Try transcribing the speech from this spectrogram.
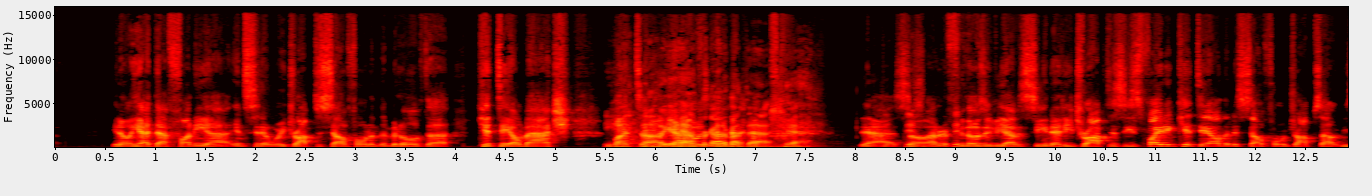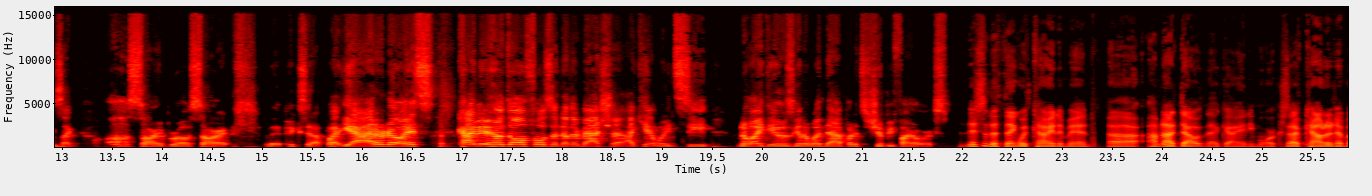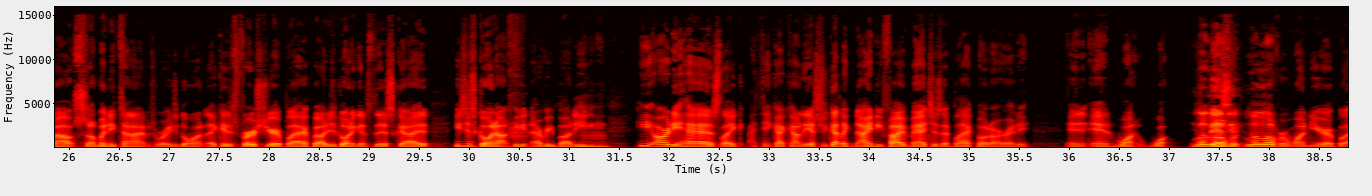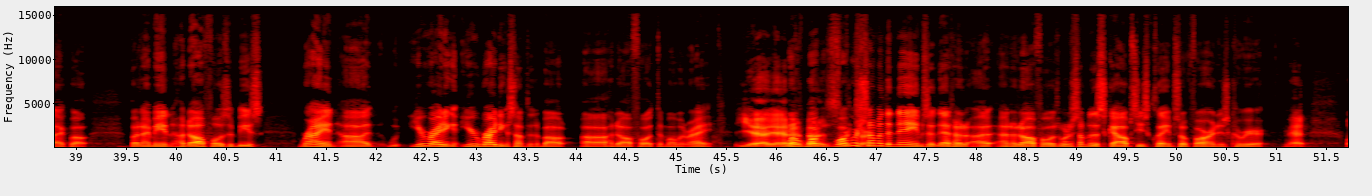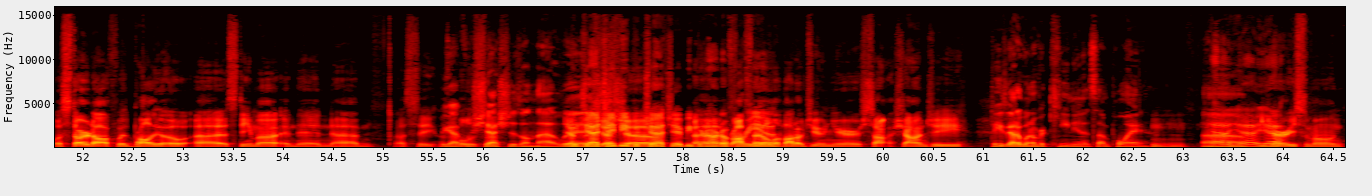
you know he had that funny uh, incident where he dropped his cell phone in the middle of the Kit Dale match. But uh, Oh, yeah, it I forgot about that. Yeah. Yeah, so This- I don't know if for those of you who haven't seen it, he dropped his. He's fighting Kit Dale, and then his cell phone drops out, and he's like, "Oh, sorry, bro, sorry." And then picks it up, but yeah, I don't know. It's kind of Rodolfo is another match that I can't wait to see. No idea who's gonna win that, but it should be fireworks. This is the thing with Kaynan, man. Uh, I'm not doubting that guy anymore because I've counted him out so many times where he's going like his first year at black belt, he's going against this guy. He's just going out and beating everybody. Hmm. He, he already has like I think I counted yesterday. He's got like 95 matches at black belt already, and and one, one little busy. over little over one year at black belt. But I mean, Hodolfo's a beast. Ryan, uh, you're writing you're writing something about uh, Hodolfo at the moment, right? Yeah, yeah. What, what, what were some of the names that that uh, on Hodolfo's? What are some of the scalps he's claimed so far in his career? Man, well, it started off with Braulio uh, Estima, and then um, let's see. We got pull this Buchecha is on that list. Jet- I Pacheco beat Pacheco, beat Bernardo uh, Rafael Faria. Lovato Jr., Sa- Shanji, think he's got to win over Keenan at some point. mm-hmm. Uh, yeah, yeah, yeah. Yuri Simões.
